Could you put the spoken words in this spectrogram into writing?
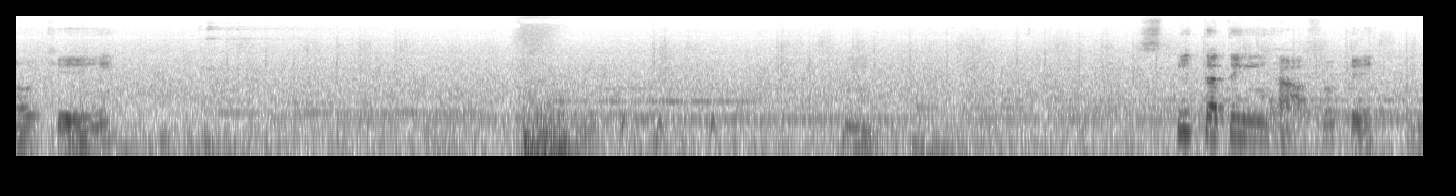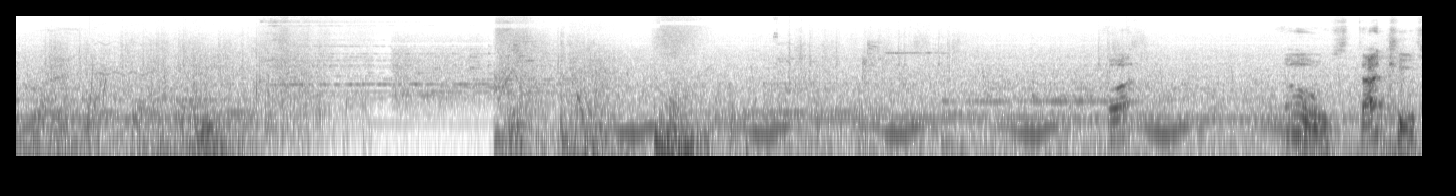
Okay. Hmm. Split that thing in half, okay. Oh, statues.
